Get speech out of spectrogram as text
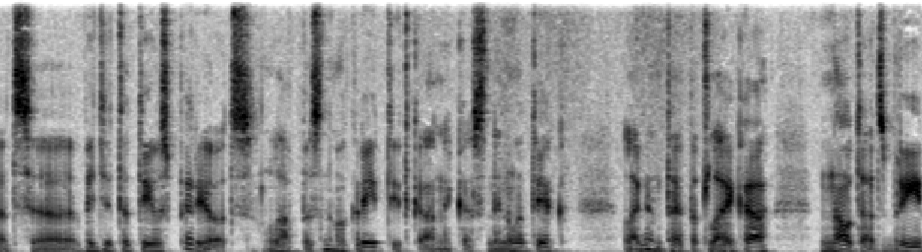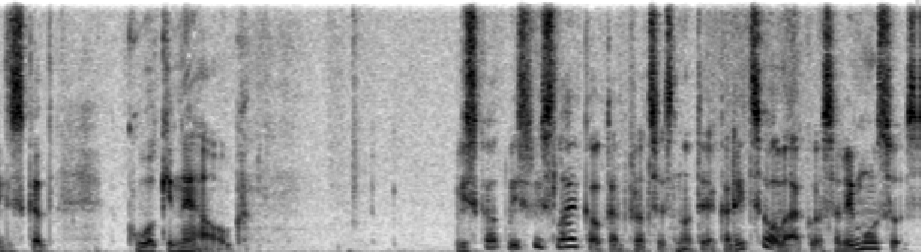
Tāds vegetatīvs periods, lapas nokrīt, it kā nekas nenotiek. Lai gan tāpat laikā nav tāds brīdis, kad koki neaug. Viss kaut vis, visu laiku kaut kāda procesa notiek arī cilvēkos, arī mūsos.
